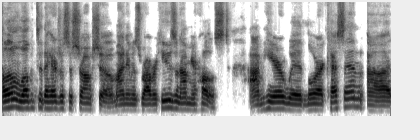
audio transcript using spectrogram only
Hello and welcome to the Hairdresser Strong Show. My name is Robert Hughes and I'm your host. I'm here with Laura Khesin, uh,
